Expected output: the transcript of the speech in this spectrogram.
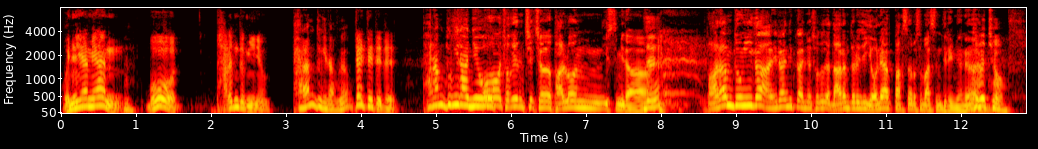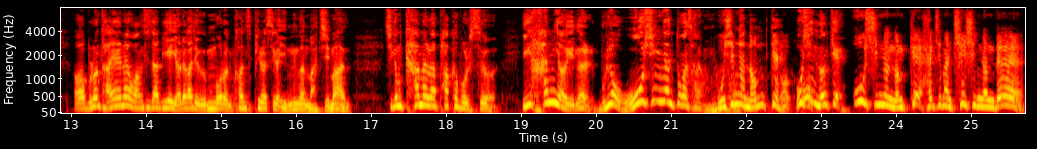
왜냐하면 뭐 바람둥이에요. 바람둥이라고요? 네네네네. 바람둥이라니요? 어, 저기는 제- 저 반론 있습니다. 네, 바람둥이가 아니라니까요. 저도 나름대로 이제 연애학 박사로서 말씀드리면은 그렇죠. 어, 물론 다이애나 왕세자비에 여러 가지 음모론, conspiracy가 있는 건 맞지만 지금 카멜라 파커 볼스 이 한 여인을 무려 50년 동안 사랑한 거예요. 50년 넘게. 어. 50 넘게. 50년 넘게 하지만 70년대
